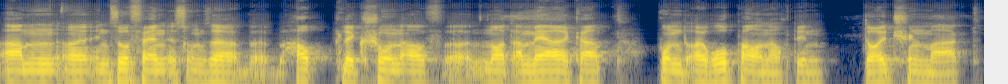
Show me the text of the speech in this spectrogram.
Ähm, äh, insofern ist unser äh, Hauptblick schon auf Nordamerika und Europa und auch den deutschen Markt.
